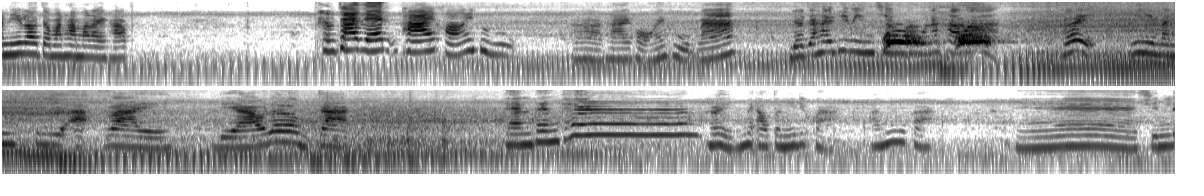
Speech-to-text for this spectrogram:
ันนี้เราจะมาทำอะไรครับ ทำชาเลนจ์พายของให้ถูก อ่า ทายของให้ถูกนะ เดี๋ยวจะให้พี่วินชิมดูนะคะว่า เฮ้ย นี่มันคืออะไร เดี๋ยวเริ่มจากแทนแทนแทนเฮ้ย ไม่เอาตัวนี้ดีกว่าเอานี้ดีกว่าแหมชิ้นเ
